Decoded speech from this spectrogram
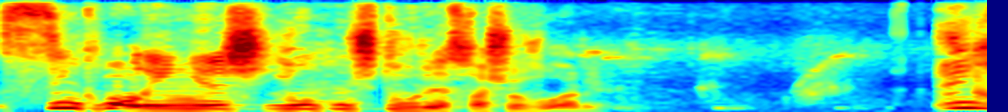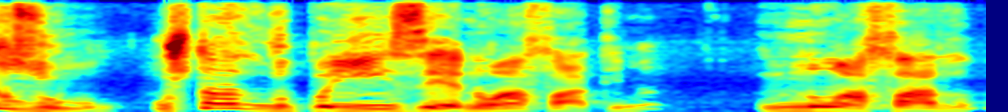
Cinco bolinhas e um de mistura, se faz favor. Em resumo, o estado do país é não há Fátima, não há fado,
